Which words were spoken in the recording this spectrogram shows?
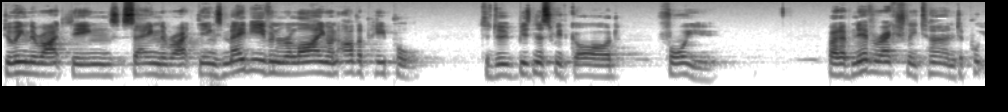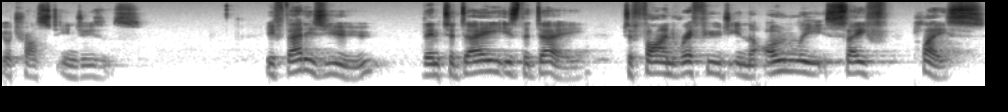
doing the right things, saying the right things, maybe even relying on other people to do business with God for you, but have never actually turned to put your trust in Jesus. If that is you, then today is the day to find refuge in the only safe place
